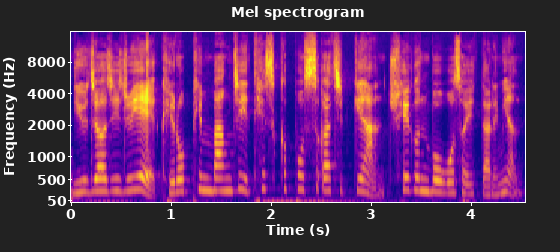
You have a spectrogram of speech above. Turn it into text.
뉴저지주의 괴롭힘 방지 테스크포스가 집계한 최근 보고서에 따르면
